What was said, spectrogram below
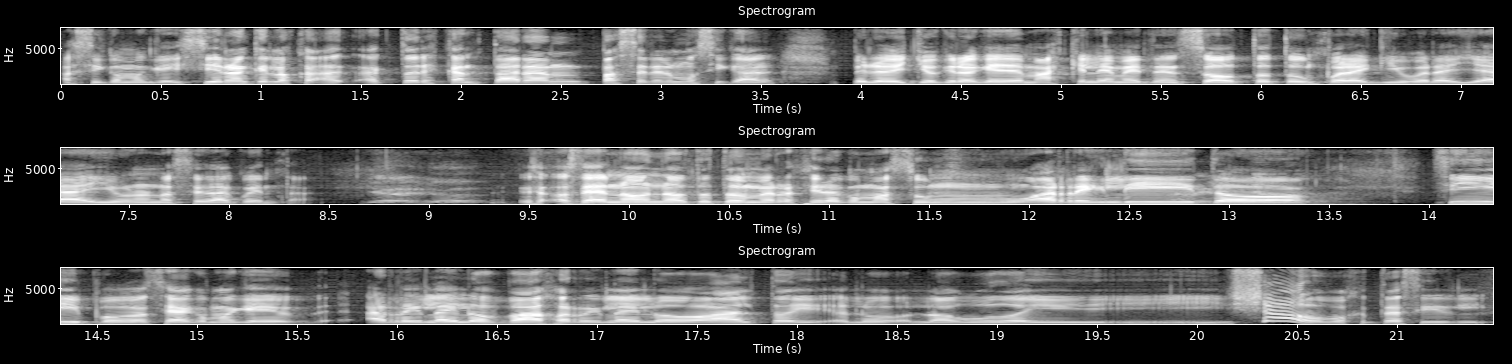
Así como que hicieron que los actores cantaran para hacer el musical, pero yo creo que además que le meten su autotune por aquí y por allá y uno no se da cuenta. O sea, no, no autotune, me refiero como a su arreglito. Sí, pues, o sea, como que arregláis los bajos, arregláis lo alto y lo, lo agudo y, y show, pues, así.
